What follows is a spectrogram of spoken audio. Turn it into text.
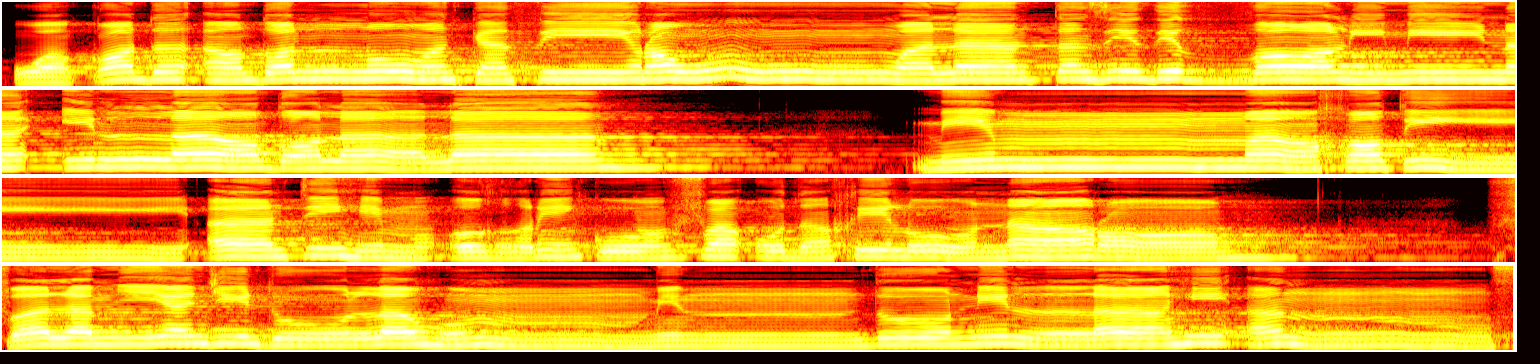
وقد أضلوا كثيرا ولا تزد الظالمين إلا ضلالا مما خطيئاتهم أغرقوا فأدخلوا نارا فلم يجدوا لهم من دون الله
